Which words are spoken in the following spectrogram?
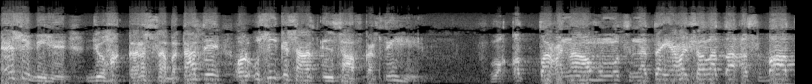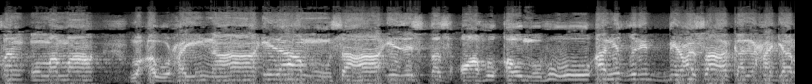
ایسے بھی ہیں جو حق کا رسہ بتاتے اور اسی کے ساتھ انصاف کرتے ہیں۔ وقطعناهم اثنتي عشرة أسباطا أمما وأوحينا إلى موسى إذ استسقاه قومه أن اضرب بعصاك الحجر.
